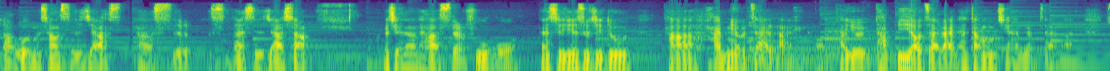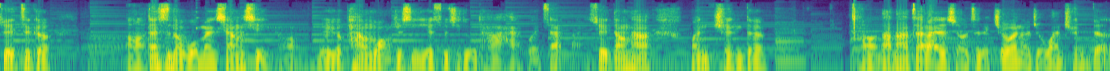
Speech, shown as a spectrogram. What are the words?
啊为我们上十字架，他死了死在十字架上，而且呢他死而复活，但是耶稣基督。他还没有再来哦，他有他必要再来，但是他目前还没有再来，所以这个啊，但是呢，我们相信哈，有一个盼望，就是耶稣基督他还会再来，所以当他完全的啊，当他再来的时候，这个救恩呢就完全的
